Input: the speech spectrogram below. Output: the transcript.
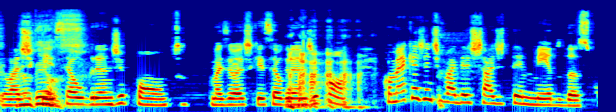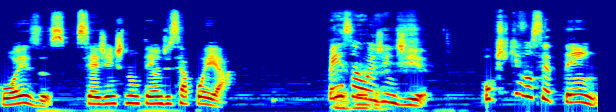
Eu acho Meu que Deus. esse é o grande ponto. Mas eu acho que esse é o grande ponto. Como é que a gente vai deixar de ter medo das coisas se a gente não tem onde se apoiar? Pensa é hoje em dia. O que, que você tem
